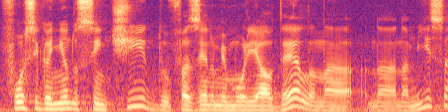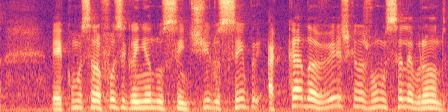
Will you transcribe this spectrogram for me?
fosse ganhando sentido, fazendo memorial dela na, na, na missa, é como se ela fosse ganhando sentido sempre a cada vez que nós vamos celebrando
